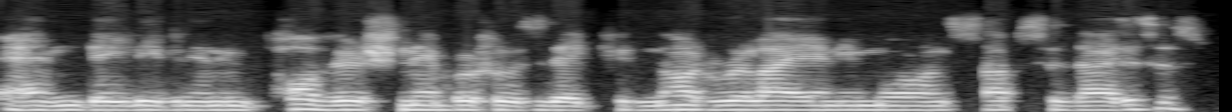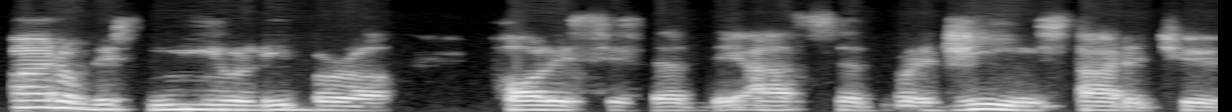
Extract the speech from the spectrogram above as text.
and they live in impoverished neighborhoods. They could not rely anymore on subsidies. This is part of this neoliberal policies that the Assad regime started to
